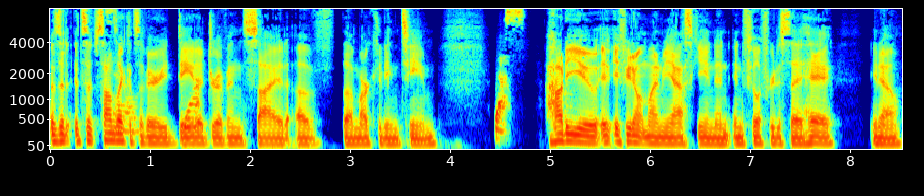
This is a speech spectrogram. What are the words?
is it, it's, it sounds so, like it's a very data driven yeah. side of the marketing team. Yes. How do you, if you don't mind me asking, and, and feel free to say, hey, you know,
